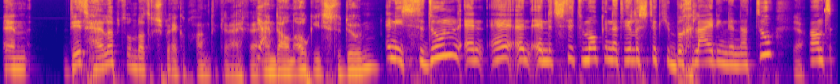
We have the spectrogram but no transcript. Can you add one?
En dit helpt om dat gesprek op gang te krijgen. Ja. En dan ook iets te doen. En iets te doen. En, hè, en, en het zit hem ook in dat hele stukje begeleiding ernaartoe. Ja. Want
